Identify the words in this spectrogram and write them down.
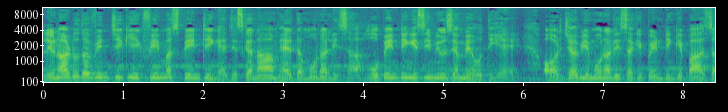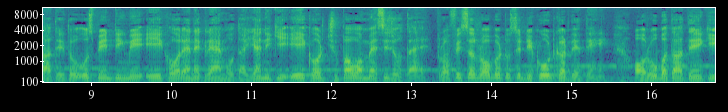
Leonardo da Vinci की एक फ़ेमस पेंटिंग है, जिसका नाम है द मोनालिसा वो पेंटिंग इसी म्यूज़ियम में होती है। और जब ये मोनालिसा की पेंटिंग के पास जाते तो उस पेंटिंग में एक और एनाग्राम होता है, यानी कि एक और छुपा हुआ मैसेज होता है। प्रोफेसर रॉबर्ट उसे डिकोड कर देते हैं, और वो बताते हैं कि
